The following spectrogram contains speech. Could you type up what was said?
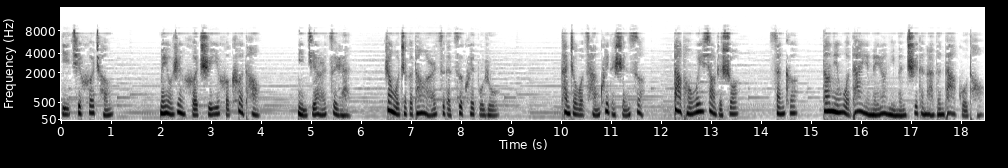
一气呵成，没有任何迟疑和客套，敏捷而自然，让我这个当儿子的自愧不如。看着我惭愧的神色，大鹏微笑着说：“三哥，当年我大爷没让你们吃的那顿大骨头。”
